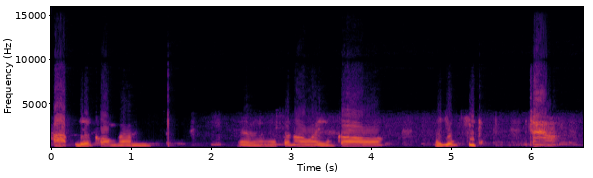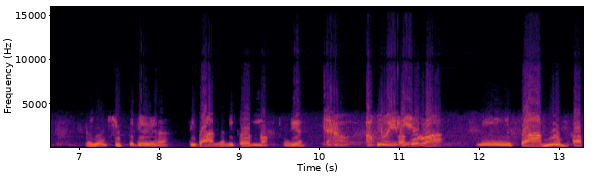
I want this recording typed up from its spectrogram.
ภาพเรื่องของงานเอ่อต้นอ้อยอย่างก็มะยงชิดเจ้า มะยงชิดไปเดี๋ยวนี้นะที่บ้านมันมีต้นเนาะเรียนเจ้าออกหน่วยปราเรียกกฏว่า มีสามรุ่นครับ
